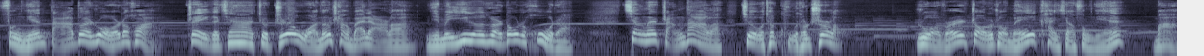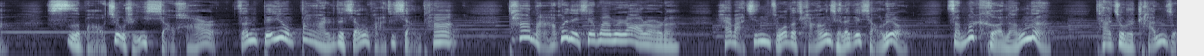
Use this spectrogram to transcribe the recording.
凤年打断若文的话，这个家就只有我能唱白脸了，你们一个个都是护着，将来长大了就有他苦头吃了。若文皱了皱眉，看向凤年妈，四宝就是一小孩儿，咱别用大人的想法去想他，他哪会那些弯弯绕绕的？还把金镯子藏起来给小六，怎么可能呢？他就是馋嘴，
